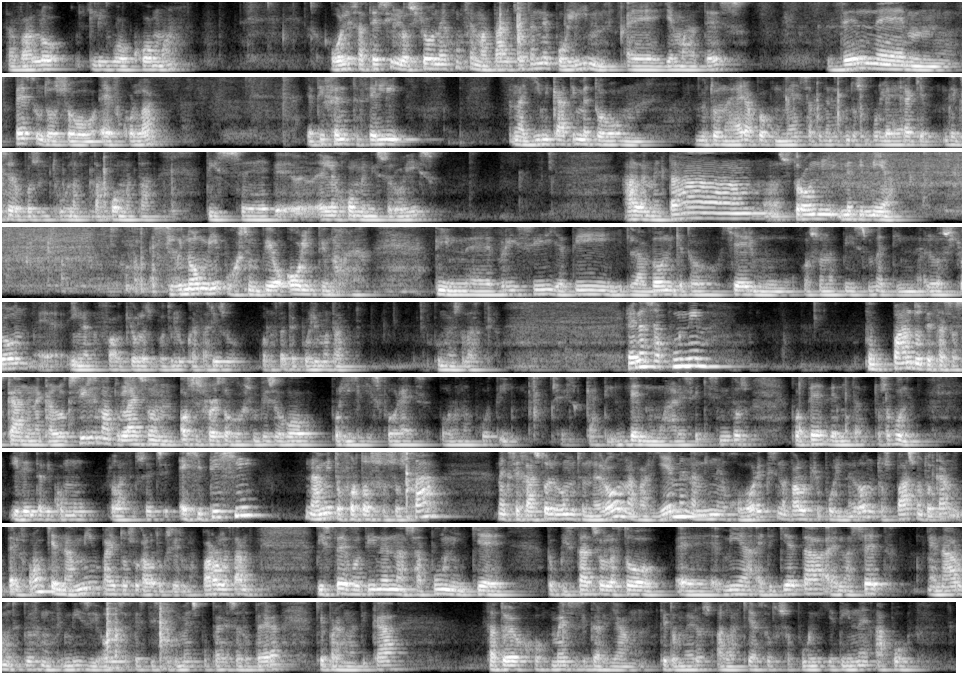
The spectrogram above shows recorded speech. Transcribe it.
θα βάλω λίγο ακόμα. Όλες αυτές οι λοσιόν έχουν θεματάκια όταν είναι πολύ ε, γεμάτες δεν ε, πέφτουν τόσο εύκολα γιατί φαίνεται θέλει να γίνει κάτι με, το, με τον αέρα που έχουν μέσα που δεν έχουν τόσο πολύ αέρα και δεν ξέρω πώς λειτουργούν αυτά τα πόματα της ε, ελεγχόμενης ροής αλλά μετά στρώνει με τη μία. Συγγνώμη που χρησιμοποιώ όλη την ώρα την ε, βρύση γιατί λαδώνει και το χέρι μου όσο να πεις με την λοσιόν ε, είναι να φάω και όλος από τη λου καθαρίζω όλα αυτά τα υπολείμματα που μένουν στο δάχτυλο. Ένας σαπούνι που πάντοτε θα σας κάνει ένα καλό ξύρισμα, τουλάχιστον όσες φορές το έχω χρησιμοποιήσει εγώ πολύ λίγες φορές μπορώ να πω ότι ξέρεις, κάτι δεν μου άρεσε και συνήθως ποτέ δεν ήταν το σαπούνι ή δεν ήταν δικό μου λάθος έτσι. Έχει τύχει να μην το φορτώσω σωστά, να ξεχάσω λίγο με το νερό, να βαριέμαι, να μην έχω όρεξη, να βάλω πιο πολύ νερό, να το σπάσω, να το κάνω τέλος πάντων και να μην πάει τόσο καλό το ξύρισμα. Παρ' όλα αυτά πιστεύω ότι είναι ένα σαπούνι και το πιστάτσι όλο αυτό ε, μία ετικέτα, ένα σετ, ένα άρωμα το οποίο θα μου θυμίζει όλες αυτές τις στιγμές που πέρασα εδώ πέρα και πραγματικά θα το έχω μέσα στην καρδιά μου και το μέρος αλλά και αυτό το σαπούνι γιατί είναι από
